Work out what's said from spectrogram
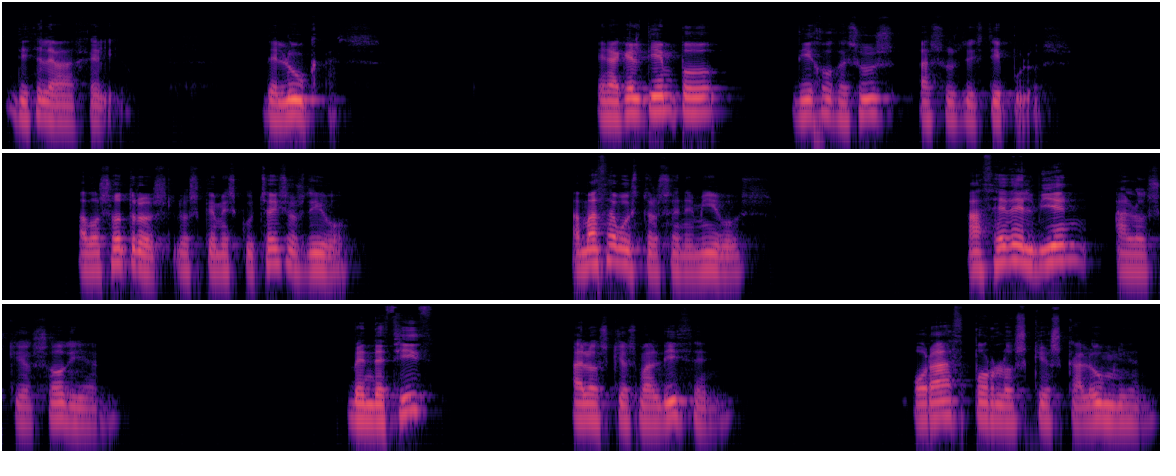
dice el Evangelio de Lucas. En aquel tiempo dijo Jesús a sus discípulos, a vosotros, los que me escucháis, os digo, amad a vuestros enemigos, haced el bien a los que os odian, bendecid a los que os maldicen, orad por los que os calumnian.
